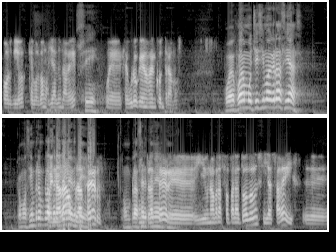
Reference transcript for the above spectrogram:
por Dios, que volvamos ya de una vez, Sí. pues seguro que nos encontramos. Pues Juan, muchísimas gracias. Como siempre, un Pues placer nada, un placer. Un placer, un placer tenerte. eh, y un abrazo para todos y ya sabéis, eh,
